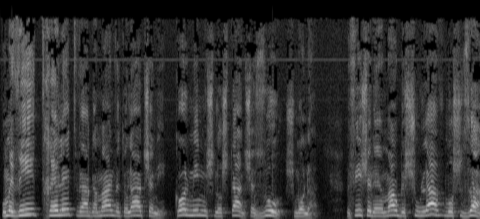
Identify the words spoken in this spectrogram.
הוא מביא תכלת ואגמן ותולעת שני, כל מין משלושתן שזור שמונה, לפי שנאמר בשולב מושזר,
